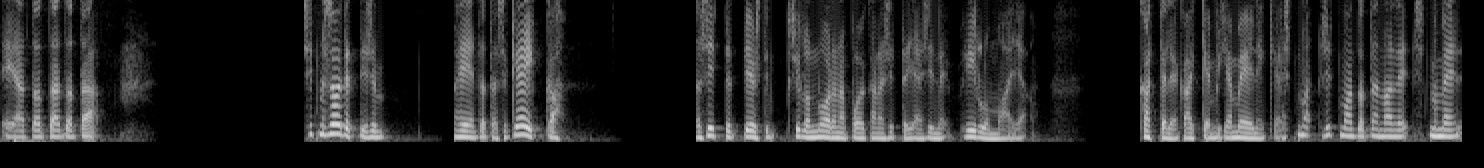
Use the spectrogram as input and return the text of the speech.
ja tota, tota, sitten me soitettiin se heidän tota, se keikka. Ja sitten tietysti silloin nuorena poikana sitten jäin sinne hillumaan ja kattelen kaikkea mikä meininkiä. Sitten mä, sit mä, tota, noin, sit mä menen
